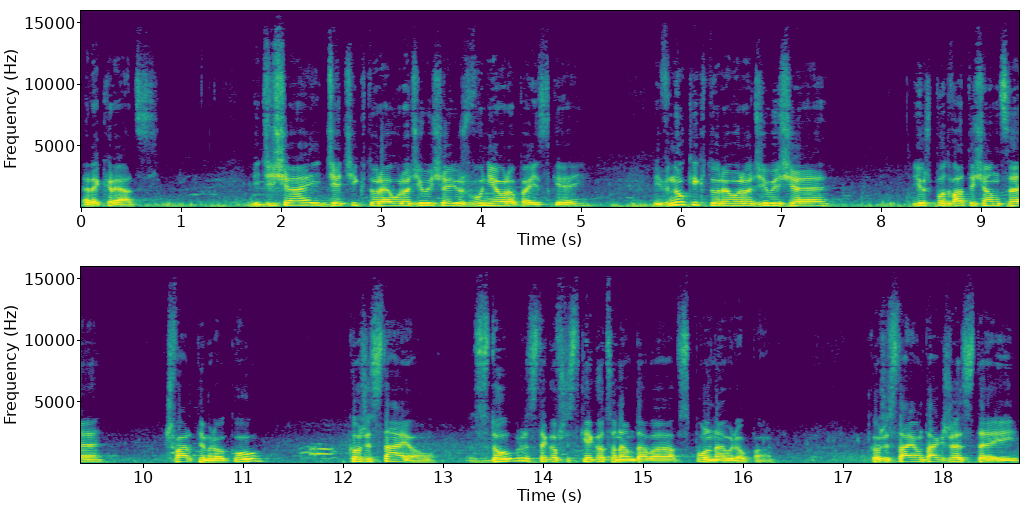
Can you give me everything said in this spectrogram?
rekreacji. I dzisiaj dzieci, które urodziły się już w Unii Europejskiej i wnuki, które urodziły się już po 2004 roku, korzystają z dóbr, z tego wszystkiego, co nam dała wspólna Europa. Korzystają także z tej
